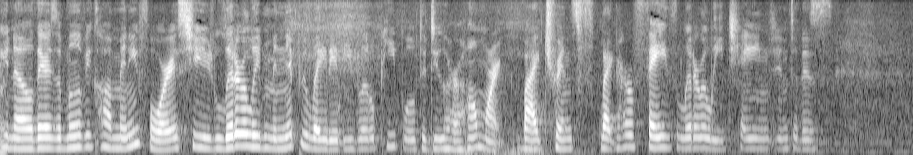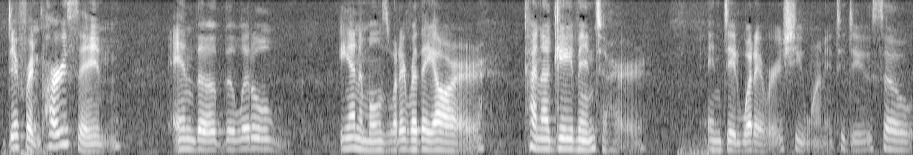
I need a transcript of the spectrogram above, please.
You know, there's a movie called Mini Forest. She literally manipulated these little people to do her homework by trans, like her face literally changed into this different person, and the the little animals, whatever they are, kind of gave in to her and did whatever she wanted to do. So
